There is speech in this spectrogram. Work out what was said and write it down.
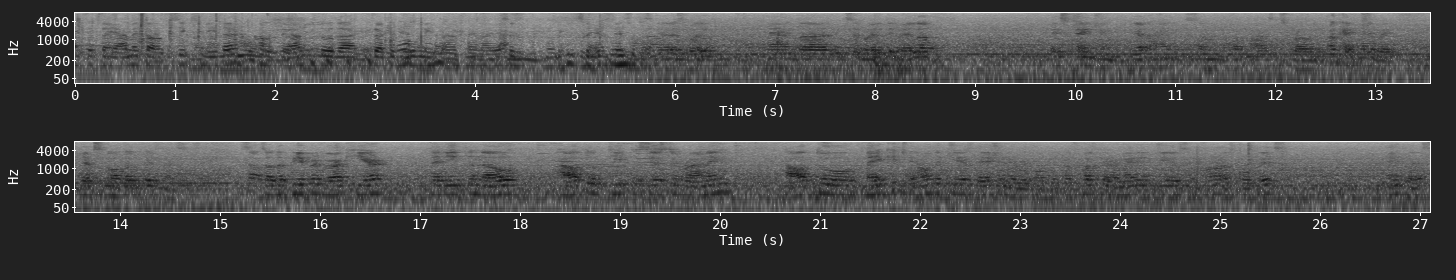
Which is the diameter of 6 meter compared to the 32 meter antenna. Yeah? and uh, it's a well-developed exchanging. The other hand, some some parts it's growing. Okay, anyway, that's normal business. So, so the people work here, they need to know how to keep the system running, how to make it on the geostationary orbit. Of course, there are many geosynchronous orbits, endless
